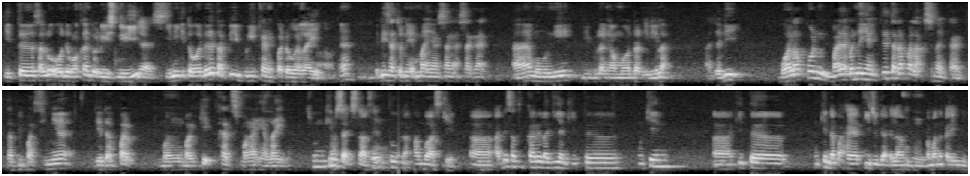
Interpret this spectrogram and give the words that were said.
kita selalu order makan untuk diri sendiri Yes. ini kita order tapi berikan kepada orang lain eh. jadi satu nikmat yang sangat-sangat uh, murni di bulan Ramadan inilah uh, jadi walaupun banyak benda yang kita tak dapat laksanakan tapi pastinya dia dapat membangkitkan semangat yang lain mungkin Ustaz Islam, saya Hmm. tu nak tambah sikit. Uh, ada satu perkara lagi yang kita mungkin uh, kita mungkin dapat hayati juga dalam Mhm. Ramadan kali ini.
